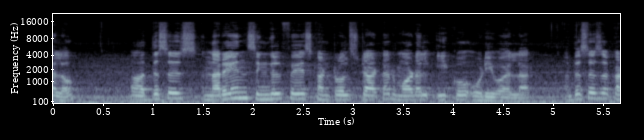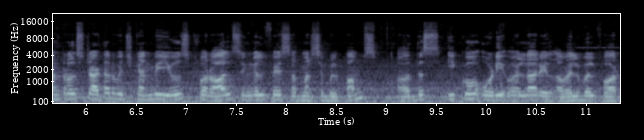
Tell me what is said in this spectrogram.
Hello, uh, this is Naren single phase control starter model Eco ODOLR. Uh, This is a control starter which can be used for all single phase submersible pumps. Uh, this Eco ODOLR is available for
